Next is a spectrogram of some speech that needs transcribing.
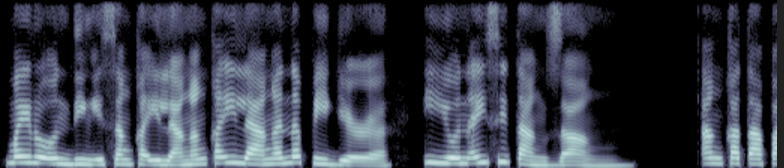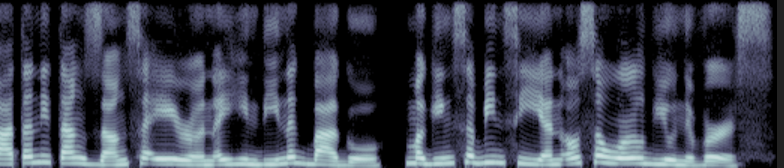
mayroon ding isang kailangang-kailangan na figure, iyon ay si Tang Zhang. Ang katapatan ni Tang Zhang sa Aaron ay hindi nagbago, maging sa binsiyan o sa world universe.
